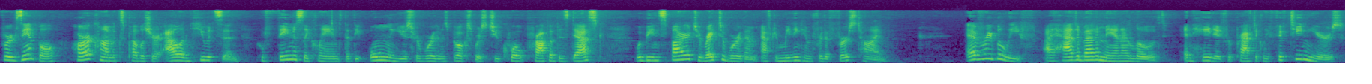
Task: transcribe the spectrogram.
For example, horror comics publisher Alan Hewetson, who famously claimed that the only use for Wertham's books was to, quote, prop up his desk, would be inspired to write to Wertham after meeting him for the first time Every belief I had about a man I loathed and hated for practically 15 years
